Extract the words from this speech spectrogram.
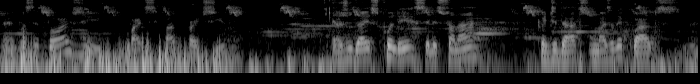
né, você pode participar do partido e ajudar a escolher, selecionar candidatos mais adequados. Né?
